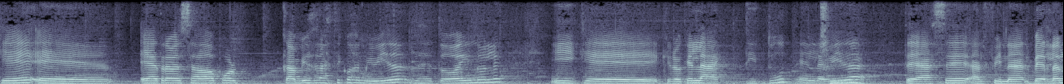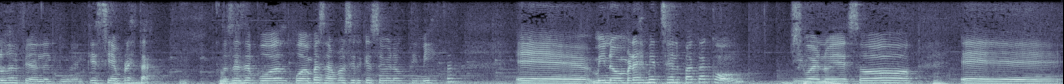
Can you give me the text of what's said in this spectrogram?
que eh, he atravesado por cambios drásticos en mi vida, desde toda índole, y que creo que la actitud en la vida te hace al final ver la luz al final del túnel, que siempre está. Entonces puedo, puedo empezar por decir que soy una optimista. Eh, mi nombre es Michelle Patacón. Y bueno, eso eh,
